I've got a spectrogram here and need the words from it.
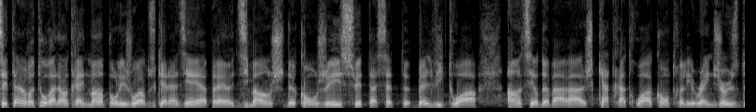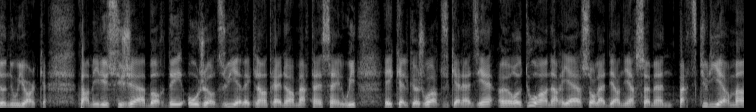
C'était un retour à l'entraînement pour les joueurs du Canadien après un dimanche de congé suite à cette belle victoire en tir de barrage 4 à 3 contre les Rangers de New York. Parmi les sujets abordés aujourd'hui avec l'entraîneur Martin Saint-Louis et quelques joueurs du Canadien, un retour en arrière sur la dernière semaine, particulièrement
